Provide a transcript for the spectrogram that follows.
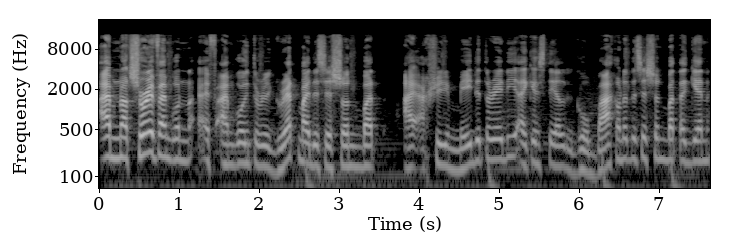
I'm not sure if I'm going if I'm going to regret my decision, but I actually made it already. I can still go back on the decision, but again,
